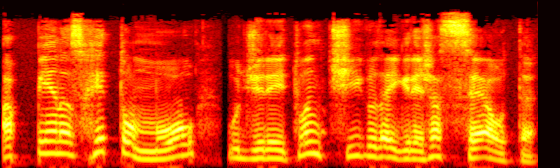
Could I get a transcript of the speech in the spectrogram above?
apenas retomou o direito antigo da Igreja celta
